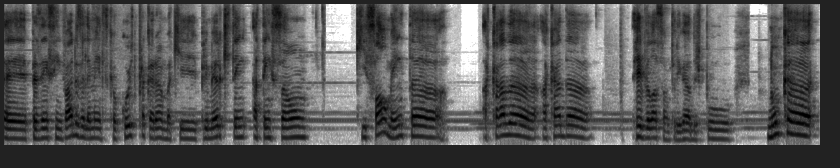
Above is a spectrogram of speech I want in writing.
é, presença em vários elementos que eu curto pra caramba. Que primeiro que tem a tensão que só aumenta a cada, a cada revelação, tá ligado? Tipo, nunca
